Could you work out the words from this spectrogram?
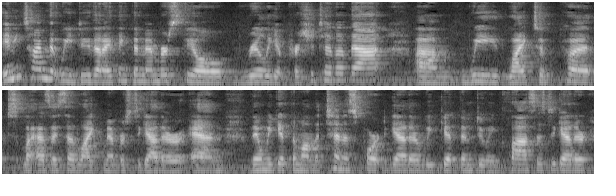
anytime that we do that, I think the members feel really appreciative of that. Um, we like to put, as I said, like members together, and then we get them on the tennis court together. We get them doing classes together,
